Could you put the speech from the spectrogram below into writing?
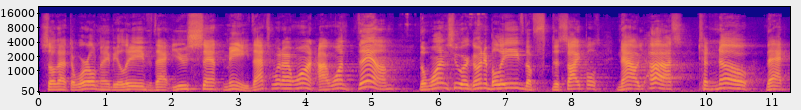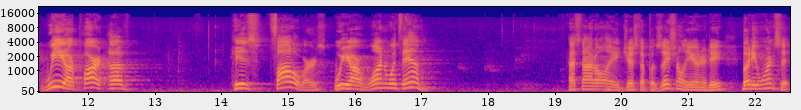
So that the world may believe that you sent me. That's what I want. I want them, the ones who are going to believe, the f- disciples, now us, to know that we are part of his followers. We are one with him. That's not only just a positional unity, but he wants it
